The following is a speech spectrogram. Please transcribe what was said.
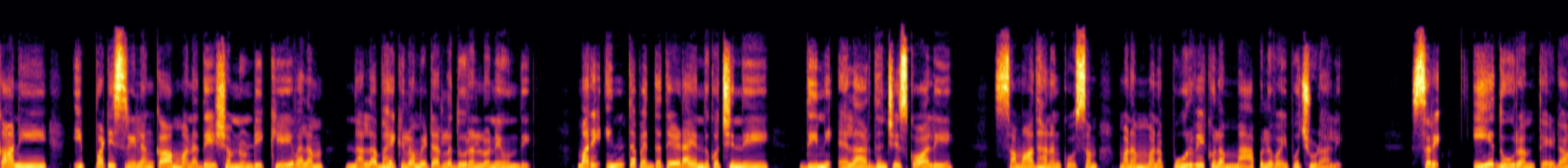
కానీ ఇప్పటి శ్రీలంక మన దేశం నుండి కేవలం నలభై కిలోమీటర్ల దూరంలోనే ఉంది. మరి ఇంత పెద్ద తేడా ఎందుకొచ్చింది? దీన్ని ఎలా అర్థం చేసుకోవాలి? సమాధానం కోసం మనం మన పూర్వీకుల మ్యాపుల వైపు చూడాలి. సరే ఈ దూరం తేడా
